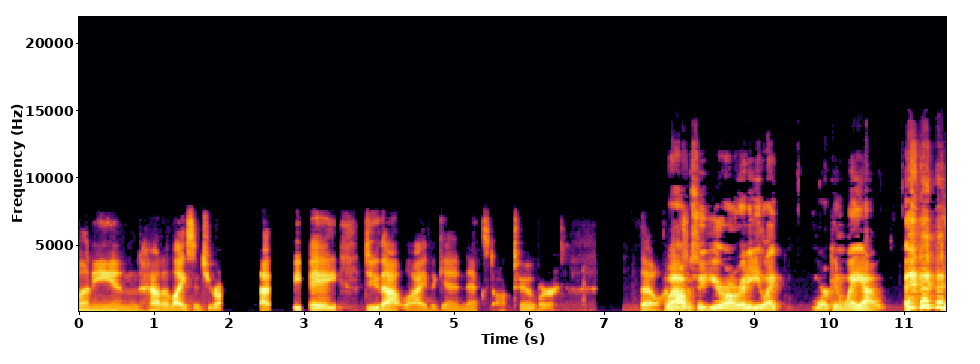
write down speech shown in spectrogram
money and how to license your art we may do that live again next october so wow, so you're already like working way out.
